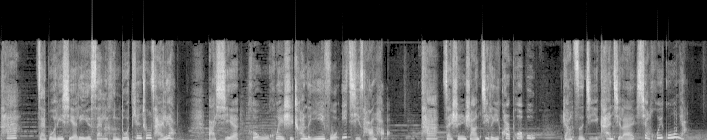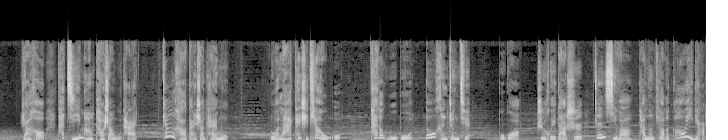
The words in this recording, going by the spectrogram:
他在玻璃鞋里塞了很多填充材料，把鞋和舞会时穿的衣服一起藏好。他在身上系了一块破布，让自己看起来像灰姑娘。然后他急忙跑上舞台，正好赶上开幕。罗拉开始跳舞，她的舞步都很正确。”不过，指挥大师真希望他能跳得高一点儿，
